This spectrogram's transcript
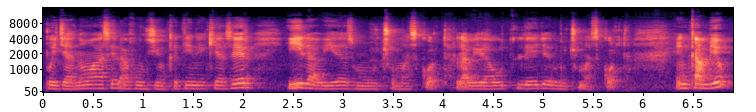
pues ya no hace la función que tiene que hacer y la vida es mucho más corta, la vida útil de ella es mucho más corta. En cambio,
